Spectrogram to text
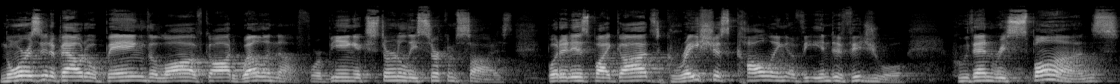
Nor is it about obeying the law of God well enough or being externally circumcised, but it is by God's gracious calling of the individual who then responds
